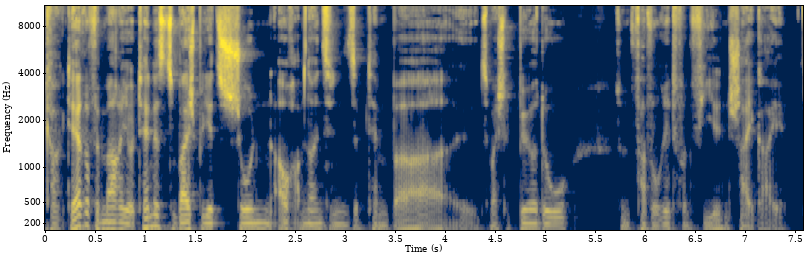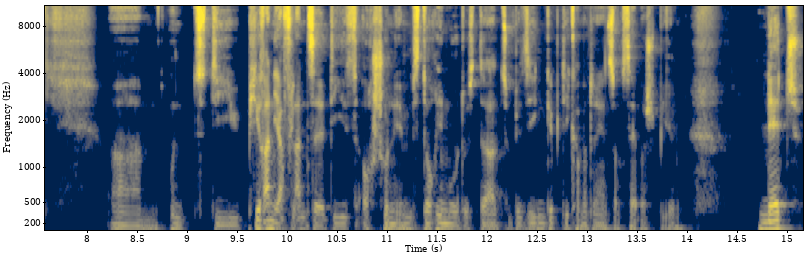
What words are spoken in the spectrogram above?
Charaktere für Mario Tennis, zum Beispiel jetzt schon auch am 19. September, äh, zum Beispiel Birdo, so ein Favorit von vielen, Shy Guy. Ähm, und die Piranha-Pflanze, die es auch schon im Story-Modus da zu besiegen gibt, die kann man dann jetzt auch selber spielen. Nett,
